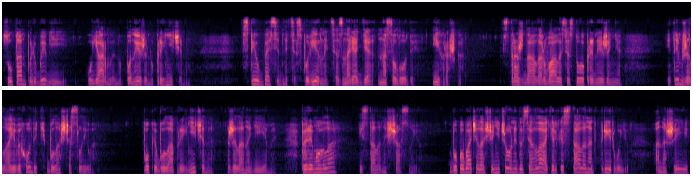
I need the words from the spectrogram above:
Султан полюбив її, уярмлену, понижену, пригнічену співбесідниця, сповірниця, знаряддя насолоди, іграшка. Страждала, рвалася з того приниження, і тим жила, і, виходить, була щаслива. Поки була пригнічена, жила надіями, перемогла і стала нещасною, бо побачила, що нічого не досягла, а тільки стала над прірвою, а на шиї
